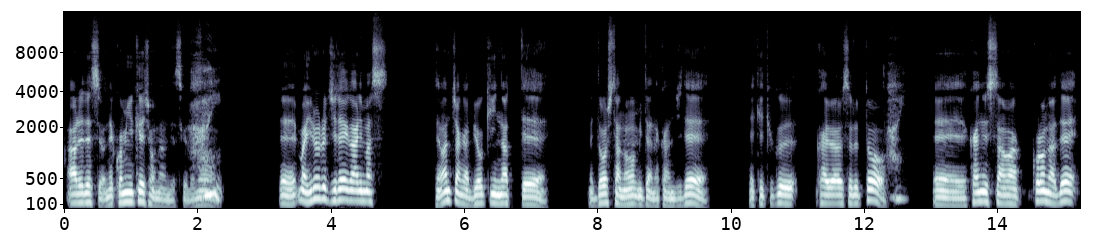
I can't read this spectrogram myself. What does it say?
あれですよね、コミュニケーションなんですけども。はい。えーまあ、いろいろ事例があります。ねワンちゃんが病気になって、どうしたの？みたいな感じで、えー結局、会話をすると、はい。えー飼い主さんはコロナで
